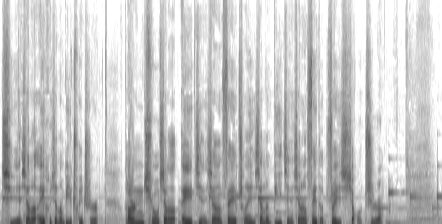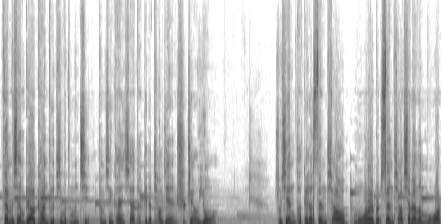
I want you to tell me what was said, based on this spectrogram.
且向量 a 和向量 b 垂直。它让你求向量 a 减向量 c 乘以向量 b 减向量 c 的最小值。咱们先不要看这个题目怎么解，咱们先看一下它给的条件是怎样用。首先，它给了三条模，不是三条向量的模。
